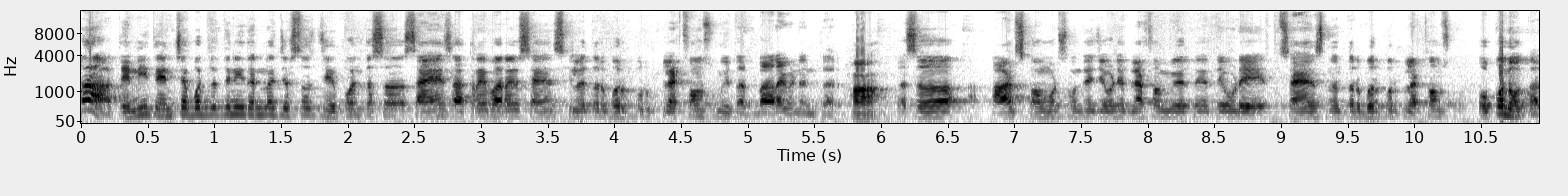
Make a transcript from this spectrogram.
हा त्यांनी त्यांच्या पद्धतीने त्यांना जसं झेपल तसं सायन्स अकरावी बारावी सायन्स केलं तर भरपूर प्लॅटफॉर्म्स मिळतात बारावी नंतर. हा. तसं आर्ट्स कॉमर्समध्ये जेवढे प्लॅटफॉर्म मिळत नाही तेवढे सायन्स नंतर भरपूर प्लॅटफॉर्म्स ओपन होतात.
